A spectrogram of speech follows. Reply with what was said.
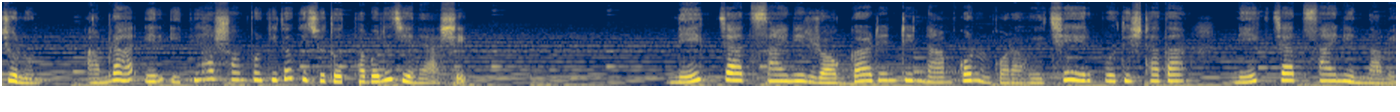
চলুন, আমরা এর ইতিহাস সম্পর্কিত কিছু তথ্যাবলী জেনে আসি। নেকচাঁদ সাইনির রক গার্ডেনটির নামকরণ করা হয়েছে এর প্রতিষ্ঠাতা নেকচাঁদ সাইনির নামে,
